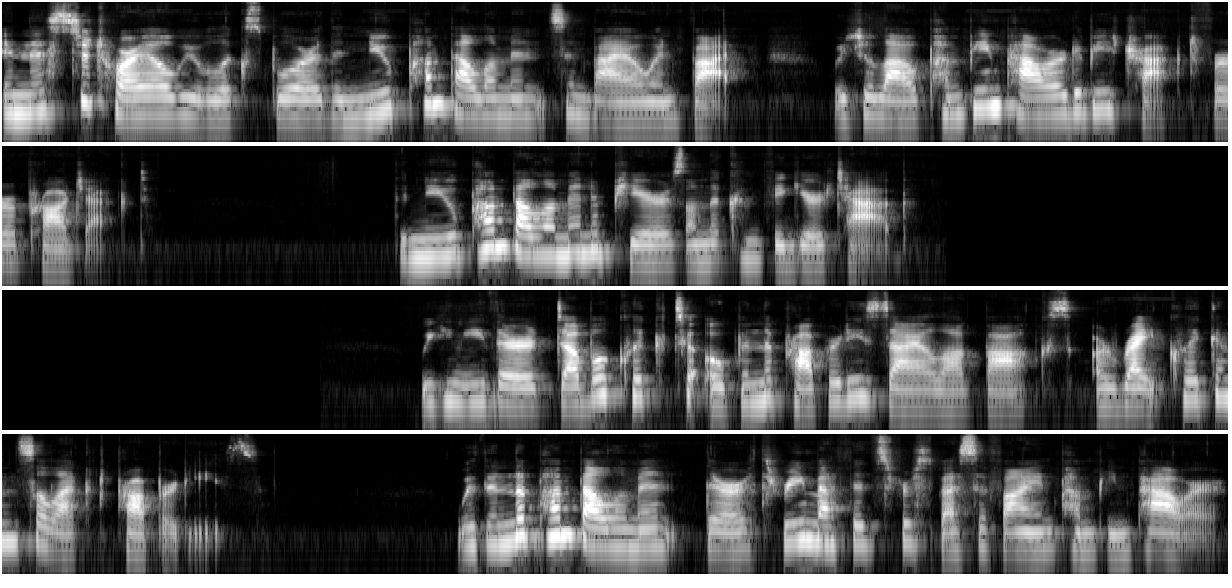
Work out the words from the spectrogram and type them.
In this tutorial, we will explore the new pump elements in BioWin 5, which allow pumping power to be tracked for a project. The new pump element appears on the Configure tab. We can either double-click to open the Properties dialog box or right-click and select Properties. Within the pump element, there are three methods for specifying pumping power.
